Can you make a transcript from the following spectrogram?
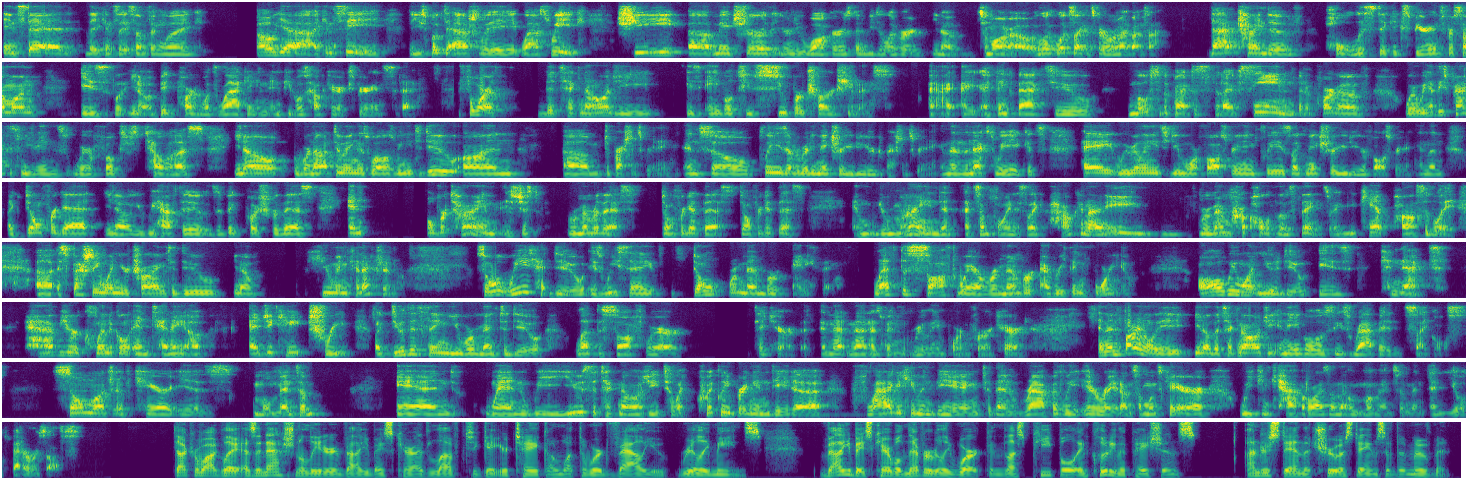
Instead, they can say something like, "Oh yeah, I can see that you spoke to Ashley last week. She uh, made sure that your new walker is going to be delivered, you know, tomorrow. It lo- looks like it's going to arrive on time." That kind of holistic experience for someone is you know a big part of what's lacking in, in people's healthcare experience today. Fourth, the technology is able to supercharge humans. I, I, think back to most of the practices that I've seen and been a part of where we have these practice meetings where folks tell us, you know, we're not doing as well as we need to do on um, depression screening. And so please, everybody, make sure you do your depression screening. And then the next week, it's, hey, we really need to do more fall screening. Please, like, make sure you do your fall screening. And then, like, don't forget, you know, you, we have to. It's a big push for this. And over time, it's just remember this. Don't forget this. Don't forget this. And your mind at, at some point is like, how can I remember all of those things? Right? You can't possibly, uh, especially when you're trying to do, you know, human connection. So what we do is we say, don't remember anything. Let the software remember everything for you. All we want you to do is connect, have your clinical antennae up, educate, treat, like do the thing you were meant to do. Let the software take care of it. And that, and that has been really important for our care. And then finally, you know, the technology enables these rapid cycles. So much of care is momentum. And when we use the technology to like quickly bring in data, flag a human being to then rapidly iterate on someone's care, we can capitalize on that momentum and, and yield better results. Dr. Wagle, as a national leader in value based care, I'd love to get your take on what the word value really means. Value based care will never really work unless people, including the patients, understand the truest aims of the movement.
